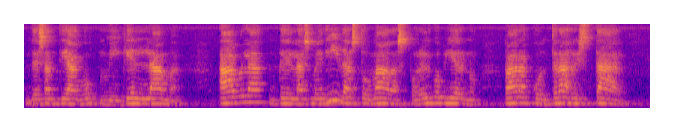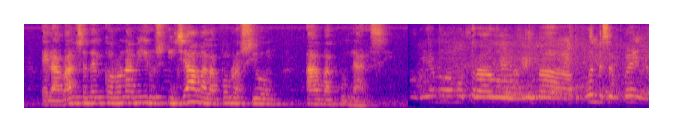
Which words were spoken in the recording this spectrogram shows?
de Santiago, Miguel Lama, habla de las medidas tomadas por el gobierno para contrarrestar el avance del coronavirus y llama a la población a vacunarse. El gobierno ha mostrado un buen desempeño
